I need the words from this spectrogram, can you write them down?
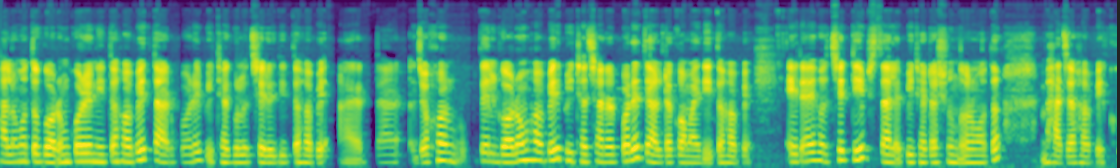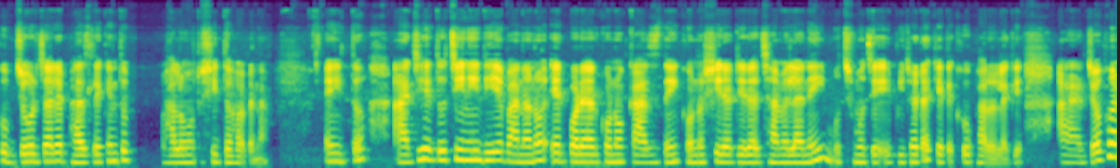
ভালো মতো গরম করে নিতে হবে, তারপরে পিঠাগুলো ছেড়ে দিতে হবে। আর তার, যখন তেল গরম হবে, পিঠা ছাড়ার পরে জালটা কমায় দিতে হবে। এটাই হচ্ছে টিপস তাহলে পিঠাটা সুন্দর মতো ভাজা হবে। খুব জোর জালে ভাজলে কিন্তু ভালো মতো সিদ্ধ হবে না। এই তো, আর যেহেতু চিনি দিয়ে বানানো, এরপরে আর কোনো কাজ নেই, কোনো শিরা টিরার ঝামেলা নেই, মুচমুচে এই পিঠাটা খেতে খুব ভালো লাগে। আর যখন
